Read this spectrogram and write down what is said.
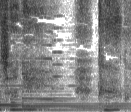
여전히 그곳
